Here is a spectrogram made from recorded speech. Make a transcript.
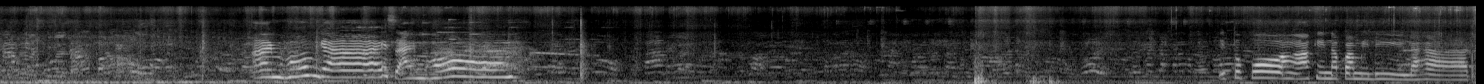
I'm home guys. I'm home. Ito po ang aking napamili lahat.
